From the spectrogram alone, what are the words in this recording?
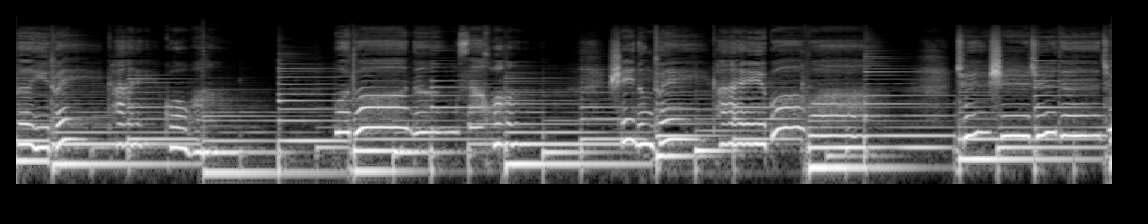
可以推开过往，我多能撒谎，谁能推开过往？句是句的句，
